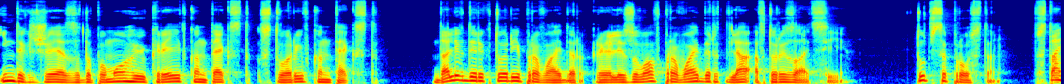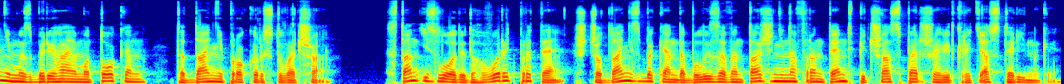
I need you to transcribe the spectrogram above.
index.js за допомогою create-context створив контекст. Далі в директорії Provider реалізував провайдер для авторизації. Тут все просто. В стані ми зберігаємо токен та дані про користувача. Стан із Loaded говорить про те, що дані з бекенда були завантажені на фронтенд під час першого відкриття сторінки.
